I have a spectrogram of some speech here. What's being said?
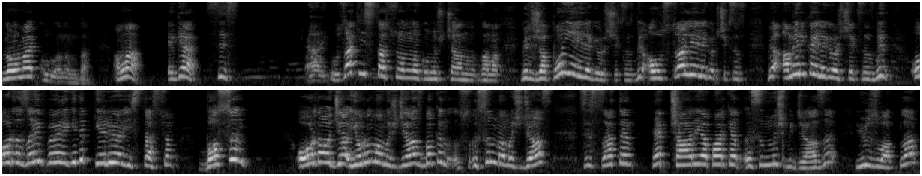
normal kullanımda. Ama eğer siz yani uzak istasyonla konuşacağınız zaman bir Japonya ile görüşeceksiniz, bir Avustralya ile görüşeceksiniz, bir Amerika ile görüşeceksiniz, bir orada zayıf böyle gidip geliyor istasyon. Basın. Orada o yorulmamış cihaz bakın ıs- ısınmamış cihaz. Siz zaten hep çağrı yaparken ısınmış bir cihazı 100 wattla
